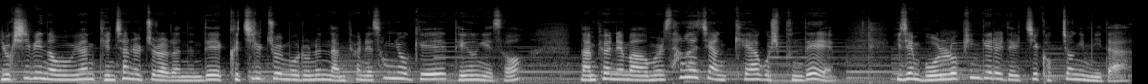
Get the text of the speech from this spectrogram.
60이 넘으면 괜찮을 줄 알았는데 그칠 줄 모르는 남편의 성욕에 대응해서 남편의 마음을 상하지 않게 하고 싶은데 이젠 뭘로 핑계를 댈지 걱정입니다.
